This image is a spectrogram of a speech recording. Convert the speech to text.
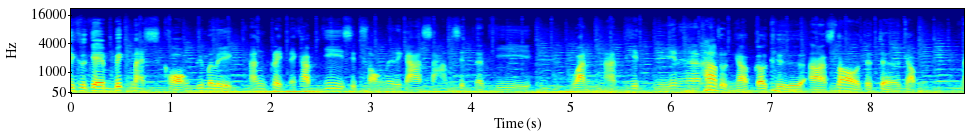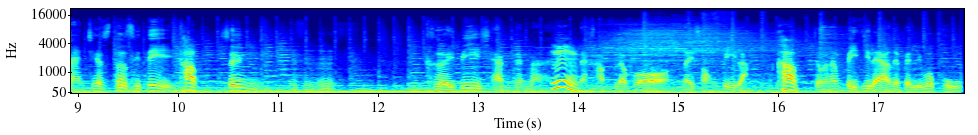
นี่คือเกม Big Match ของพิม r ร์ลีกอังกฤษนะครับ 22นาฬิกา30 นาทีวันอาทิตย์นี้นะฮะครับณจุนครับ ก็คืออาร์เซนอลจะเจอกับแมนเชสเตอร์ซิตี้ ครับ ซึ่งอื้อหือเคยบี้แชมป์กันมาอืม นะครับ แล้วก็ใน 2 ปีหลัง ครับ จนกระทั่งปีที่แล้วเนี่ยเป็นลิเวอร์พูล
